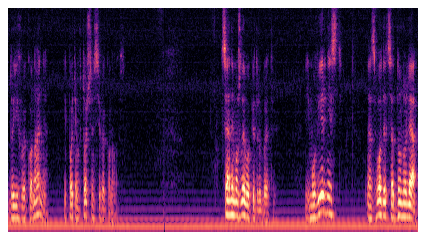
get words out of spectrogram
до їх виконання, і потім в точності виконалися. Це неможливо підробити. Ймовірність е, зводиться до нуля.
